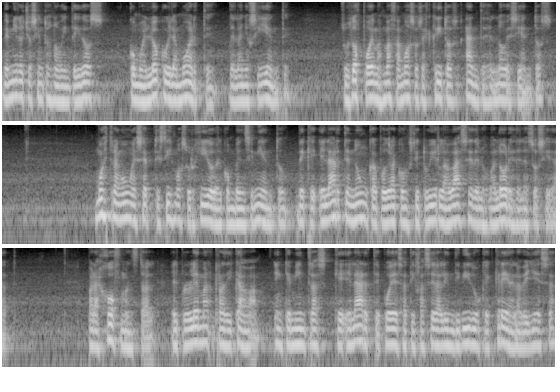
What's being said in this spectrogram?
de 1892 como El loco y la muerte del año siguiente, sus dos poemas más famosos escritos antes del 900, muestran un escepticismo surgido del convencimiento de que el arte nunca podrá constituir la base de los valores de la sociedad. Para Hofmannsthal, el problema radicaba en que mientras que el arte puede satisfacer al individuo que crea la belleza,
